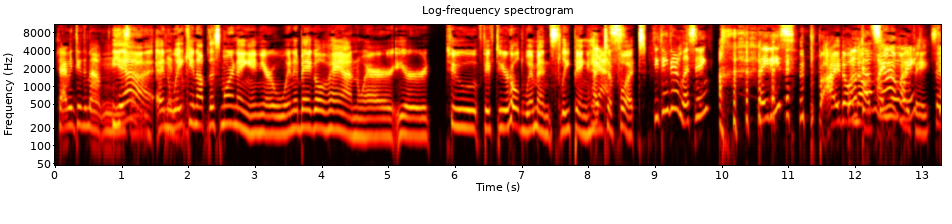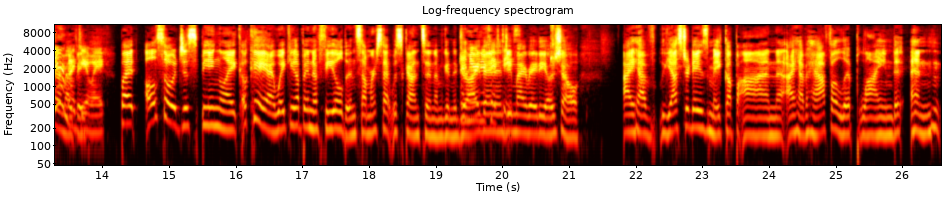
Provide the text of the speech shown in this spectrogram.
driving through the mountains. Yeah, and know. waking up this morning in your Winnebago van where you're two 50 year old women sleeping head to foot. Do you think they're listening, ladies? I don't Welcome. know. You Sarah might be. Sarah might be awake. But also just being like, okay, I'm waking up in a field in Somerset, Wisconsin. I'm going to you're in drive in and do my radio show. I have yesterday's makeup on. I have half a lip lined. And,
